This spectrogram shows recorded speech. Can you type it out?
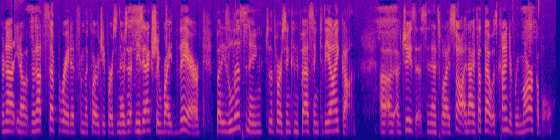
They're not, you know, they're not separated from the clergy person. There's a, he's actually right there, but he's listening to the person confessing to the icon uh, of, of Jesus, and that's what I saw, and I thought that was kind of remarkable.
